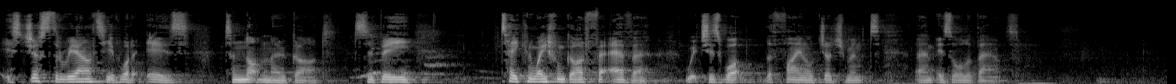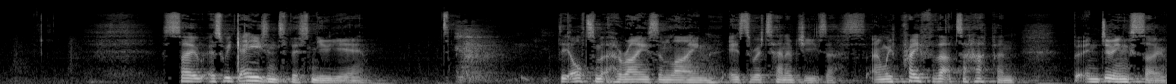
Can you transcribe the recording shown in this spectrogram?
it's just the reality of what it is to not know God, to be taken away from God forever, which is what the final judgment um, is all about. So, as we gaze into this new year, the ultimate horizon line is the return of Jesus. And we pray for that to happen. But in doing so,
